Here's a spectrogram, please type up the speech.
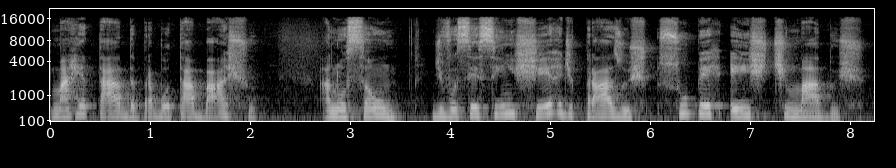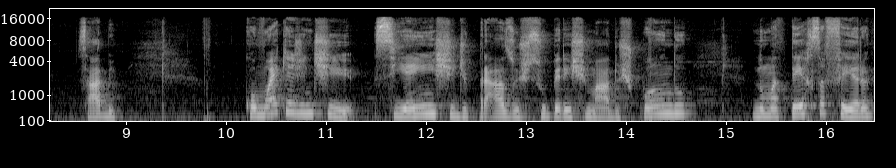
marretada para botar abaixo a noção de você se encher de prazos superestimados, sabe? Como é que a gente se enche de prazos superestimados? Quando numa terça-feira,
